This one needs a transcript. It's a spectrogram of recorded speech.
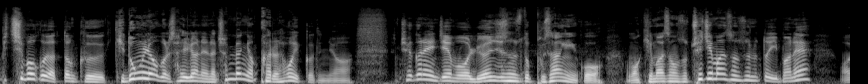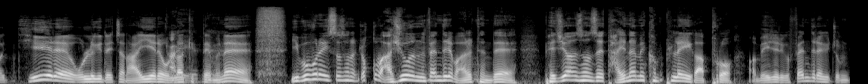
피츠버그의 어떤 그 기동력을 살려내는 첨병 역할을 하고 있거든요. 최근에 이제 뭐 류현진 선수도 부상이고 뭐 김하성 선수, 최지만 선수는 또 이번에 어, DL에 올리기도 했잖아. IL에 올랐기 아, 예, 때문에 이 부분에 있어서는 조금 아쉬운 팬들이 많을 텐데 배지환 선수의 dynamic한 플레이가 앞으로 어, 메이저리그 팬들에게 좀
